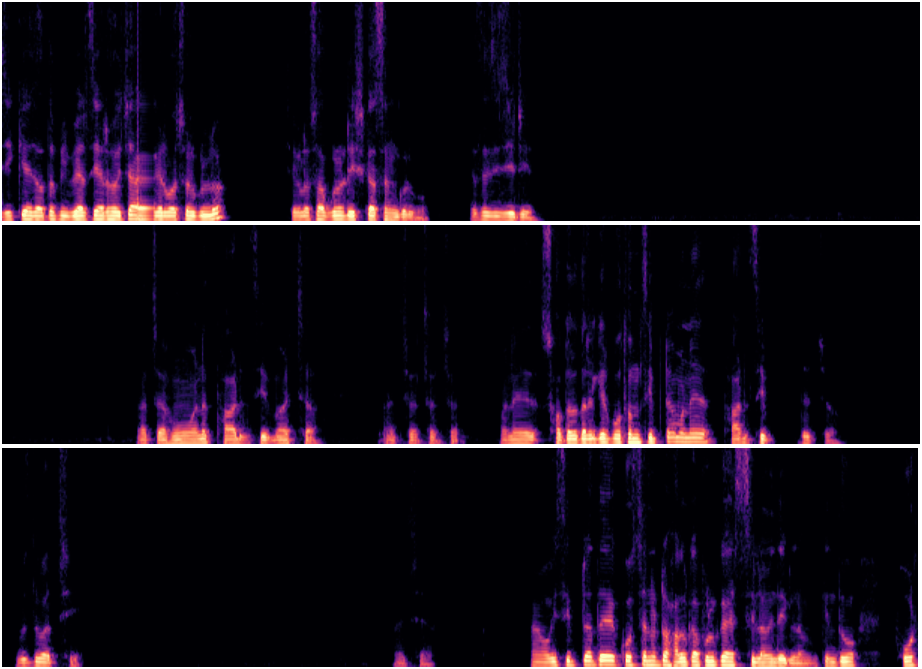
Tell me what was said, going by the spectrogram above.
জিকে যত প্রিভিয়াস ইয়ার হয়েছে, আগের বছরগুলো, সেগুলো সবগুলো ডিসকাশন করব। এসএসসি জিডির আচ্ছা হুম মানে থার্ড শিফট আচ্ছা। আচ্ছা আচ্ছা আচ্ছা। মানে সতেরো তারিখের প্রথম শিফটটা মানে থার্ড শিফট ধরছ বুঝতে পারছি। আচ্ছা। হ্যাঁ ওই শিফটটাতে কোশ্চেন একটু হালকা ফুলকা এসেছিল, আমি দেখলাম। কিন্তু ফোর্থ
